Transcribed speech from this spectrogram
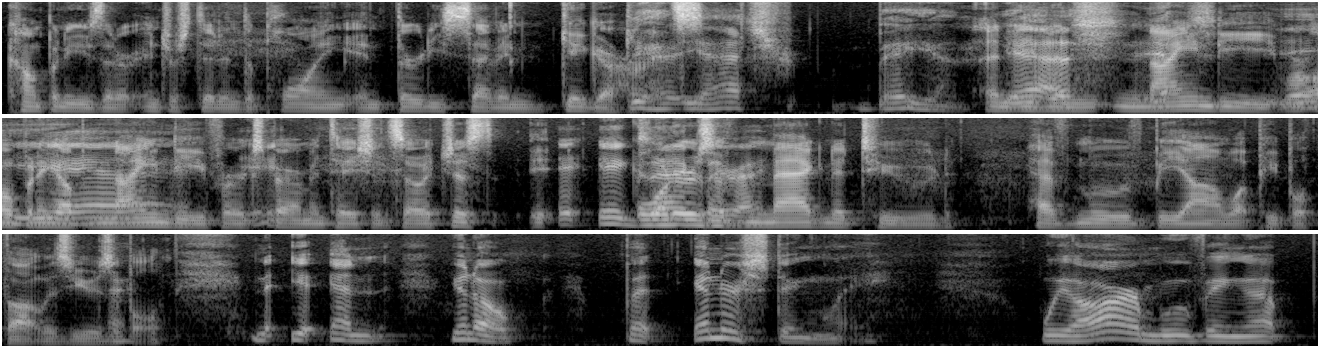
companies that are interested in deploying in 37 gigahertz. Yeah, yeah that's billion. And yes, even 90, we're opening yeah, up 90 for experimentation. So it just it, exactly orders of right. magnitude have moved beyond what people thought was usable. And, you know, but interestingly, we are moving up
